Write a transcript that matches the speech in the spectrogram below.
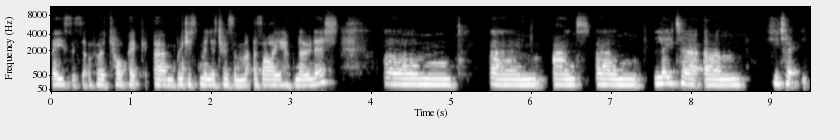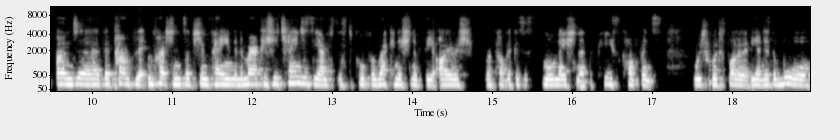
basis of her topic um, British militarism as I have known it, um, um, and um, later she under the pamphlet Impressions of Féin in America, she changes the emphasis to call for recognition of the Irish Republic as a small nation at the peace conference, which would follow at the end of the war.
